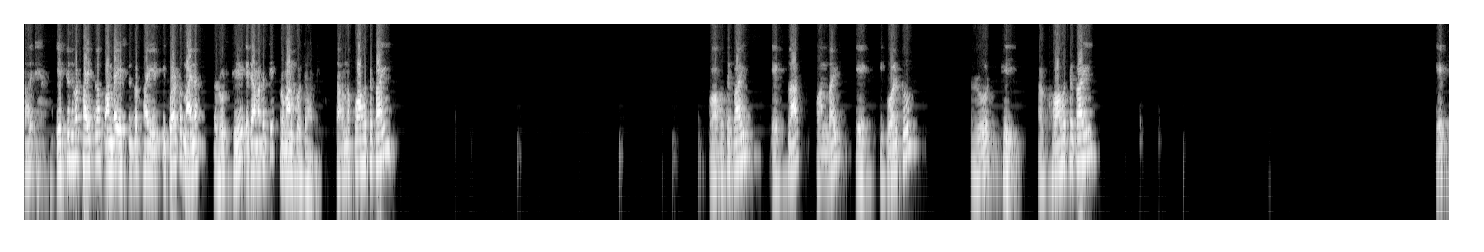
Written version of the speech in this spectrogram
তাহলে x to the power five plus one by x to the power five equal to minus root three এটা আমাদেরকে প্রমাণ করতে হবে। তাহলে আমরা ক হতে পাই ক হতে পাই x plus one by x equal to root three আর খ হতে পাই x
